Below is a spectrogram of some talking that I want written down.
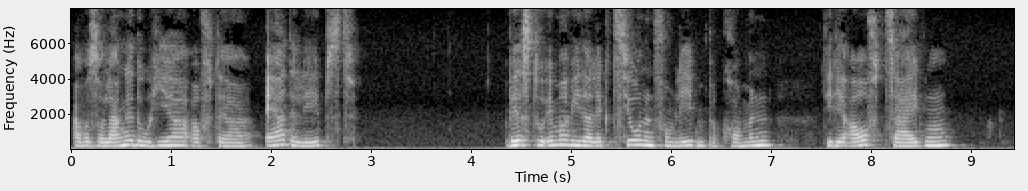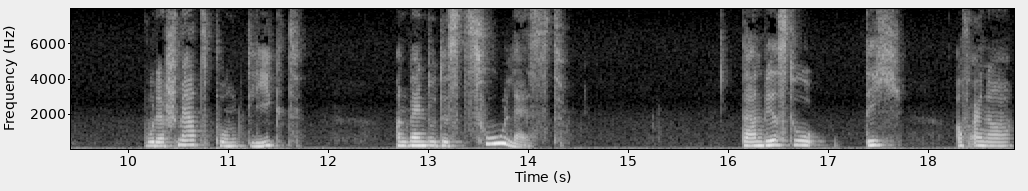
Aber solange du hier auf der Erde lebst, wirst du immer wieder Lektionen vom Leben bekommen, die dir aufzeigen, wo der Schmerzpunkt liegt. Und wenn du das zulässt, dann wirst du dich auf einer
